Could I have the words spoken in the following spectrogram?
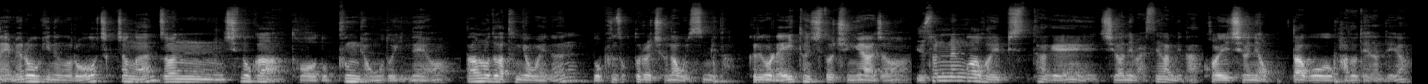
MLO 기능으로 측정한 무선 신호가 더 높은 경우도 있네요. 다운로드 같은 경우에는 높은 속도를 지원하고 있습니다. 그리고 레이턴시도 중요하죠. 유선랜과 거의 비슷하게 지연이 발생합니다. 거의 지연이 없다고 봐도 되는데요.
